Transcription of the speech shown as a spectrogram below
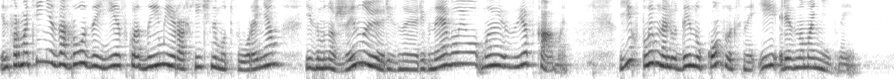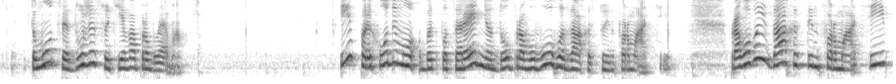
Інформаційні загрози є складним ієрархічним утворенням із множинною різнорівневою зв'язками. Їх вплив на людину комплексний і різноманітний. Тому це дуже суттєва проблема. І переходимо безпосередньо до правового захисту інформації. Правовий захист інформації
